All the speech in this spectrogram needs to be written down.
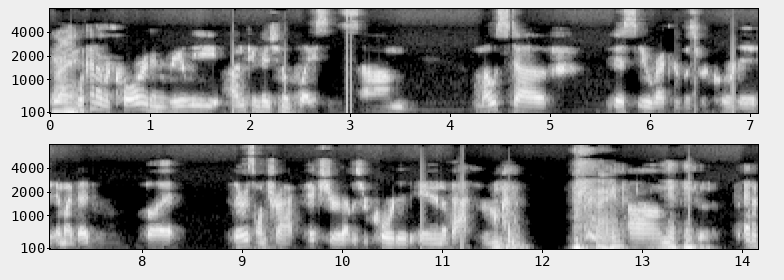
right. we'll kind of record in really unconventional places. Um, most of this new record was recorded in my bedroom, but there's one track picture that was recorded in a bathroom. Right. um, and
